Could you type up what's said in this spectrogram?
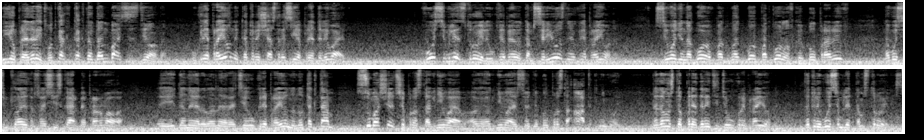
ее преодолеть. Вот как, как на Донбассе сделано. Укрепрайоны, которые сейчас Россия преодолевает. 8 лет строили укрепрайоны, там серьезные укрепрайоны. Сегодня на, под, под, под Горловкой был прорыв, на 8 километров российская армия прорвала и ДНР, и ЛНР, эти укрепрайоны, но так там сумасшедшая просто огневая, огневая сегодня, был просто ад огневой, для того, чтобы преодолеть эти укрепрайоны, которые 8 лет там строились.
